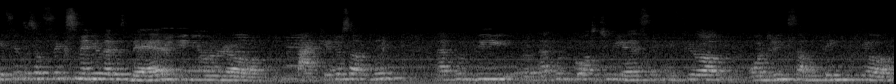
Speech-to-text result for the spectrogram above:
if it is a fixed menu that is there in your uh, package or something, that would be, uh, that would cost you less. And if you are ordering something here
